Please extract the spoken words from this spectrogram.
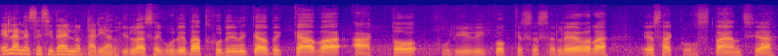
es la necesidad del notariado. Y la seguridad jurídica de cada acto jurídico que se celebra esa constancia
